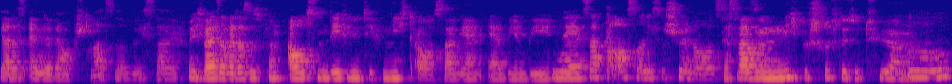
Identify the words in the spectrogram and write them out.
ja, das Ende der Hauptstraße, würde ich sagen. Ich weiß aber, dass es von außen definitiv nicht aussah wie ein Airbnb. Nee, es sah von außen noch nicht so schön aus. Das war so eine nicht beschriftete Tür. Mhm.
